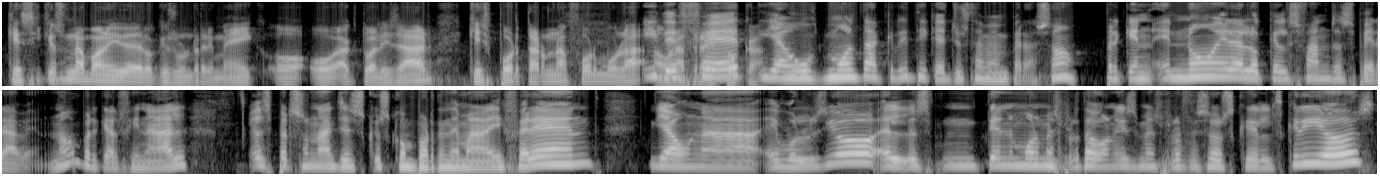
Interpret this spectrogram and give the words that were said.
que sí que és una bona idea del que és un remake o, o actualitzar, que és portar una fórmula I a de una altra fet època. hi ha hagut molta crítica justament per això, perquè n- no era el que els fans esperaven, no? perquè al final els personatges es comporten de manera diferent, hi ha una evolució, els, tenen molt més protagonismes professors que els crios,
